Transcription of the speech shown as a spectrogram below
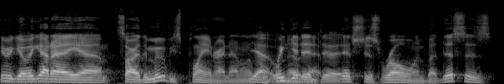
Here we go. We got a. Uh, sorry, the movie's playing right now. I don't Yeah, we get that. into it. It's just rolling, but this is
